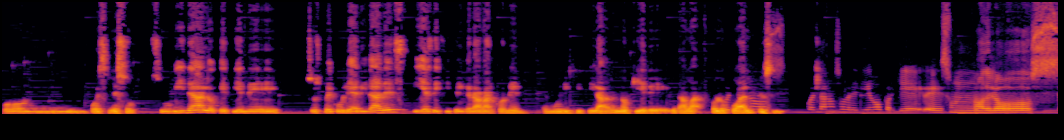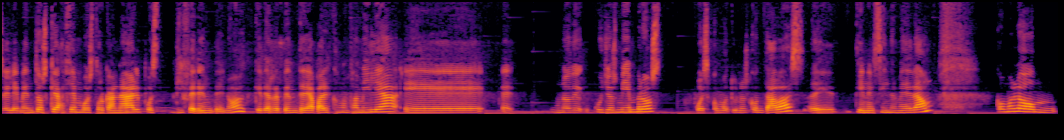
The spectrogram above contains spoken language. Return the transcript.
con, pues eso, su vida, lo que tiene sus peculiaridades y es difícil grabar con él. Es muy difícil, no quiere grabar, con lo cual... Pues, cuéntanos sobre Diego porque es uno de los elementos que hacen vuestro canal pues diferente, ¿no? Que de repente aparezca en familia eh, eh, uno de cuyos miembros, pues como tú nos contabas, eh, tiene síndrome de Down. ¿Cómo lo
